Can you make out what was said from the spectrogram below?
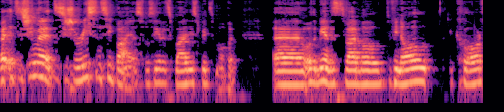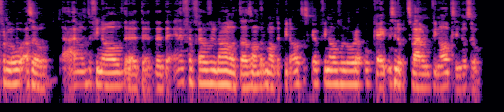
weil es ist immer, das ist Recency Bias, was ihr jetzt beide ein bisschen macht. Äh, oder wir haben das zweimal das Final klar verloren. Also einmal das Final, der, der, der, der NFL-Final und das andere Mal der Pilatus Cup-Final verloren. Okay, wir sind aber zweimal im Final gewesen, also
